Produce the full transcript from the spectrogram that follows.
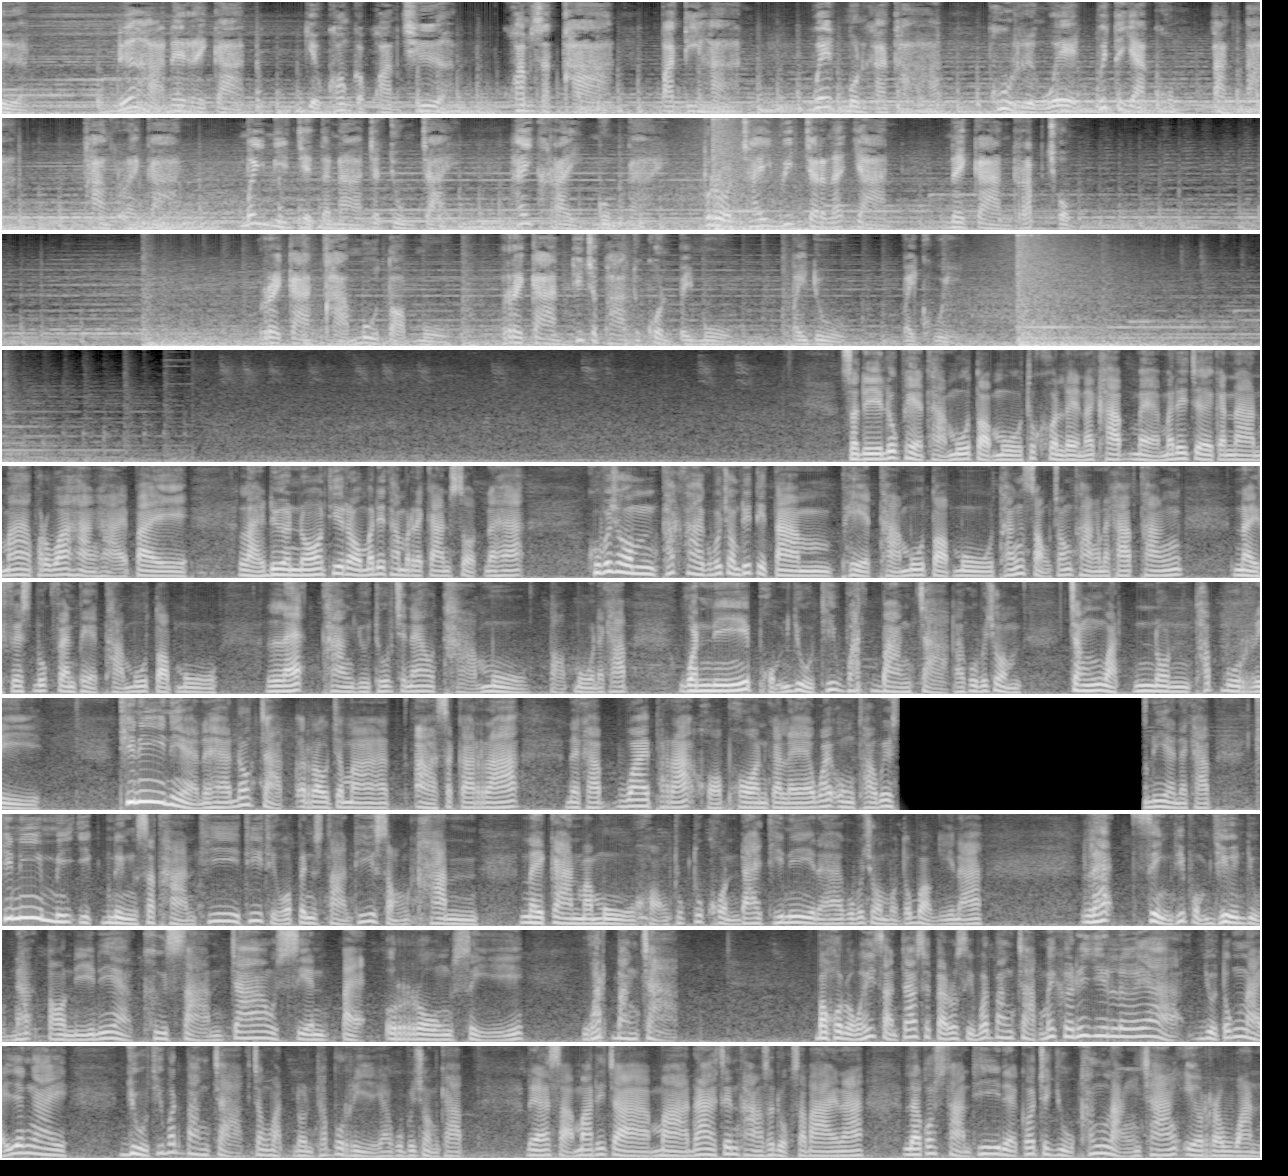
เตือน เนื้อหาในรายการเกี่ยวข้องกับความเชื่อ ความศรัทธา ปาฏิหาริย์ เวทมนต์คาถา ผู้เรืองเวท วิทยาคมต่างๆ ทางรายการไม่มีเจตนาจะจูงใจ ให้ใครงมงาย โปรดใช้วิจารณญาณในการรับชม รายการถามมูตอบมู รายการที่จะพาทุกคนไปมู ไปดู ไปคุย วัสดีลูกเพจถามมูตอบมูทุกคนเลยนะครับแหมไม่ได้เจอกันนานมาก เพราะว่าห่างหายไปหลายเดือนเนาะที่เราไม่ได้ทำรายการสดนะฮะคุณผู้ชมทักทายคุณผู้ชมที่ติดตามเพจถามมูตอบมูทั้ง 2 ช่องทางนะครับ ทั้งใน Facebook Fanpage ถามมูตอบมู และทาง YouTube Channel ถามมูตอบมูนะครับ วันนี้ผมอยู่ที่วัดบางจากครับคุณผู้ชม จังหวัดนนทบุรี ที่นี่เนี่ยนะฮะนอกจากเราจะมาอ่าสักการะนะครับไหว้พระขอพรกันแล้วไหว้องค์ทาวเวส เนี่ยนะครับที่นี่มีอีกหนึ่งสถานที่ที่ถือว่าเป็นสถานที่สำคัญในการมามูของทุกๆ คนได้ที่นี่นะฮะคุณผู้ชมผมต้องบอกงี้นะ และสิ่งที่ผมยืนอยู่ณตอนนี้เนี่ยคือศาลเจ้าเซียนแปะโรงสีวัดบางจาก บางคนบอกว่าที่ศาลเจ้าเซียนแปะโรงสีวัดบางจากไม่เคยได้ยินเลยอะอยู่ตรงไหนยังไงอยู่ที่วัดบางจากจังหวัดนนทบุรีครับคุณผู้ชมครับเนี่ยสามารถที่จะมาได้เส้นทางสะดวกสบายนะ แล้วก็สถานที่เนี่ยก็จะอยู่ข้างหลังช้างเอราวัณ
